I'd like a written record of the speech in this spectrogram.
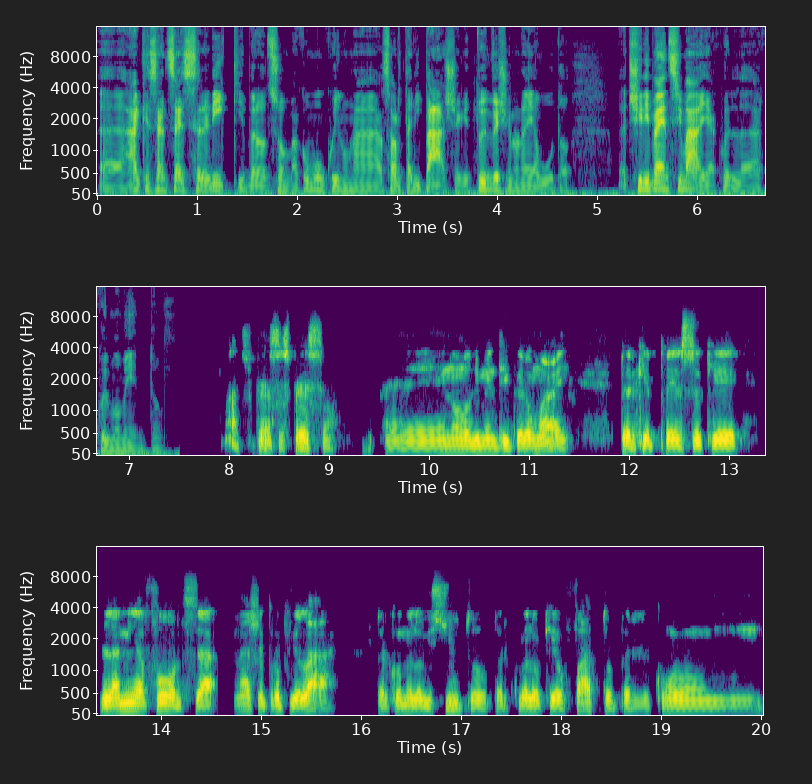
eh, anche senza essere ricchi, però insomma comunque in una sorta di pace che tu invece non hai avuto. Ci ripensi mai a quel, a quel momento? Ma ci penso spesso e non lo dimenticherò mai perché penso che la mia forza nasce proprio là, per come l'ho vissuto, per quello che ho fatto, per com...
